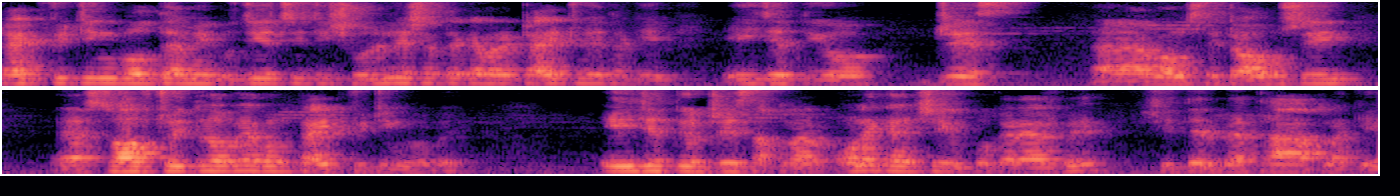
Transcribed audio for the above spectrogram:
টাইট ফিটিং বলতে আমি বুঝিয়েছি যে শরীরের সাথে একেবারে টাইট হয়ে থাকে এই জাতীয় ড্রেস এবং সেটা অবশ্যই সফট হইতে হবে এবং টাইট ফিটিং হবে। এই জাতীয় ড্রেস আপনার অনেকাংশে উপকারে আসবে, শীতের ব্যথা আপনাকে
